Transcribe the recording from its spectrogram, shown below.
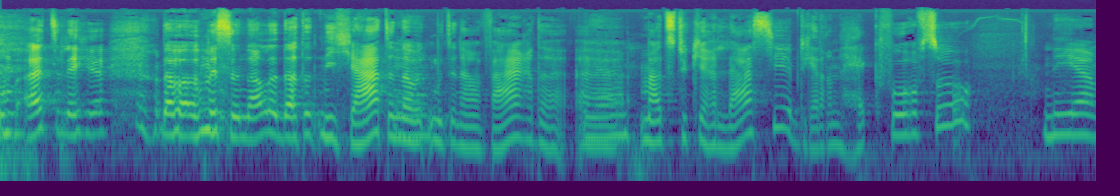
om uit te leggen dat we met z'n allen dat het niet gaat en dat we het moeten aanvaarden. Eh, Ja. Maar het stukje relatie, heb jij er een hek voor of zo? Nee, ja.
